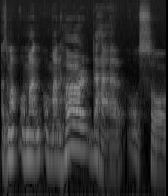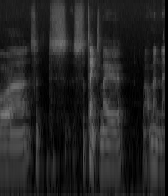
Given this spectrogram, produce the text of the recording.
Alltså man, om, man, om man hör det här och så, så, så tänker man ju... Ja, men, eh,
